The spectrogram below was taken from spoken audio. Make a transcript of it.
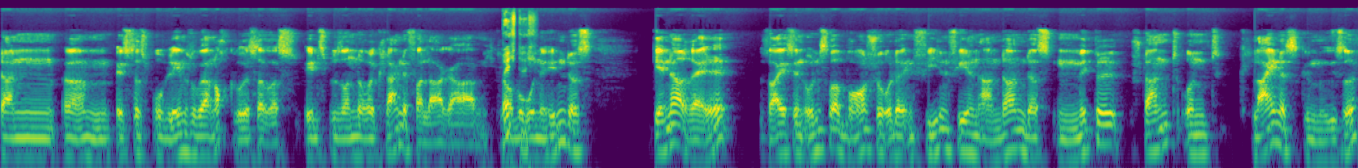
dann ähm, ist das Problem sogar noch größer, was insbesondere kleine Verlage haben. Ich glaube Richtig. ohnehin, dass generell, sei es in unserer Branche oder in vielen, vielen anderen, dass Mittelstand und kleines Gemüse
